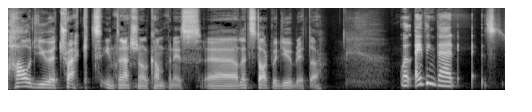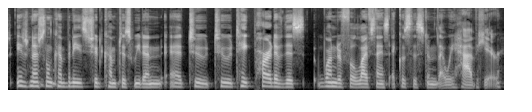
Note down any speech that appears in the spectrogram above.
How do you attract international companies? Uh, let's start with you, Britta. Well, I think that international companies should come to Sweden uh, to to take part of this wonderful life science ecosystem that we have here.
